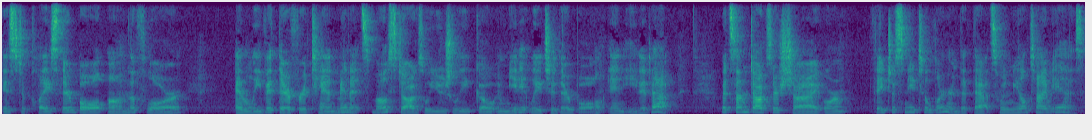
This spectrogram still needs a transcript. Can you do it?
is to place their bowl on the floor and leave it there for 10 minutes. Most dogs will usually go immediately to their bowl and eat it up. But some dogs are shy or they just need to learn that that's when mealtime is.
